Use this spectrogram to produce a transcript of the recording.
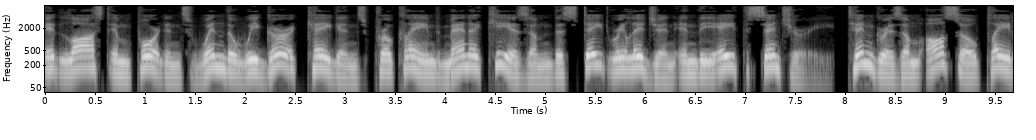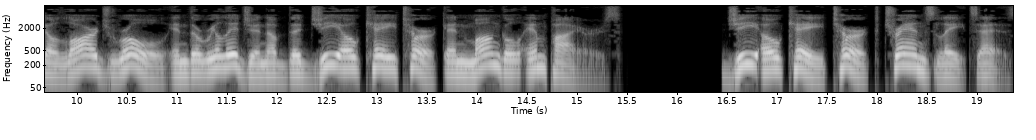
It lost importance when the Uyguric Khagans proclaimed Manichaeism the state religion in the 8th century. Tengrism also played a large role in the religion of the Gok Turk and Mongol empires. Gok Turk translates as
